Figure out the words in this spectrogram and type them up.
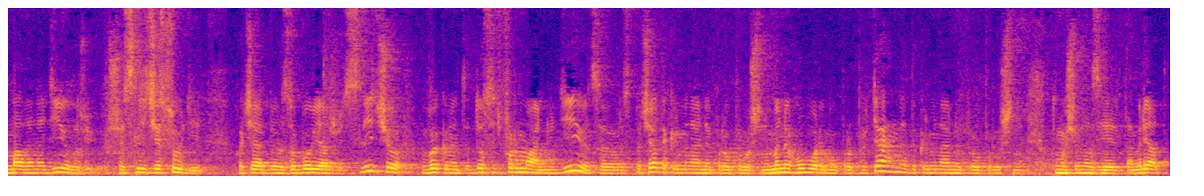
мали надію, що слідчі судді хоча б зобов'яжуть слідчого виконати досить формальну дію, це розпочати кримінальне правопорушення. Ми не говоримо про притягнення до кримінального правопорушення, тому що в нас є там ряд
